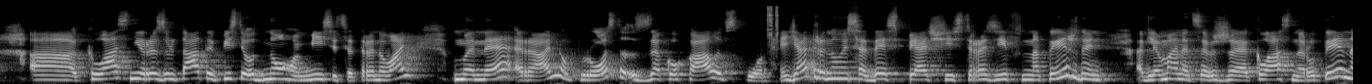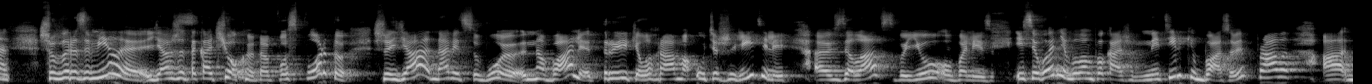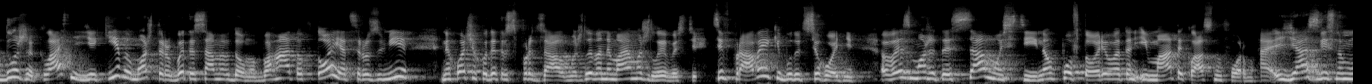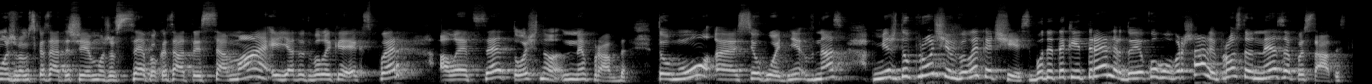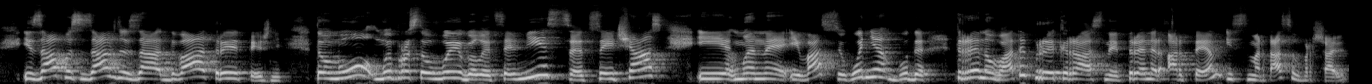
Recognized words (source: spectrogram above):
класні результати після одного місяця тренувань мене реально просто закохали в спорт. Я тренуюся десь 5-6 разів на тиждень. А для мене це вже класна рутина. Щоб ви розуміли, я вже така чокнута по спорту, що я навіть собою на балі 3 кілограма утяжелітелей е, взяла в свою валізу. І сьогодні ми вам покажемо не тільки базові вправи, а дуже класні, які ви можете робити саме вдома. Багато хто, я це розумію, не хоче ходити в спортзал, можливо, немає можливості. Ці вправи, які будуть сьогодні, ви зможете самостійно повторювати і мати класну форму. Я, звісно, можу вам сказати, що я можу все показати сама, і я тут великий експерт. Але це точно неправда. Тому е, сьогодні в нас, між прочим, велика честь. Буде такий тренер, до якого в Варшаві просто не записатись. І запис завжди за 2-3 тижні. Тому ми просто вибили це місце, цей час. І мене і вас сьогодні буде тренувати прекрасний тренер Артем із Смартасу в Варшаві.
